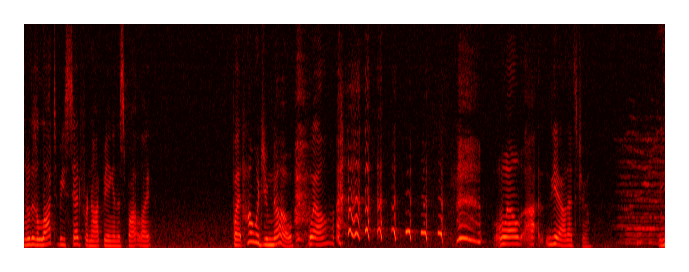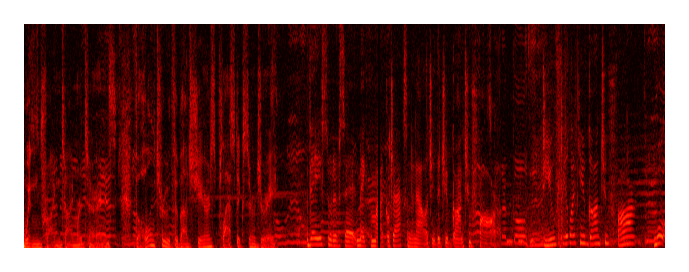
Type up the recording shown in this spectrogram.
You know, there's a lot to be said for not being in the spotlight. But How would you know? well, well, uh, yeah, that's true. When prime time returns, the whole truth about Cher's plastic surgery. They sort of say, make the Michael Jackson analogy that you've gone too far. Do you feel like you've gone too far? Well,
